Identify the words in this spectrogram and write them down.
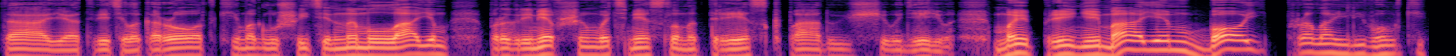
стая ответила коротким оглушительным лаем, прогремевшим во тьме, словно треск падающего дерева. «Мы принимаем бой!» — пролаяли волки.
